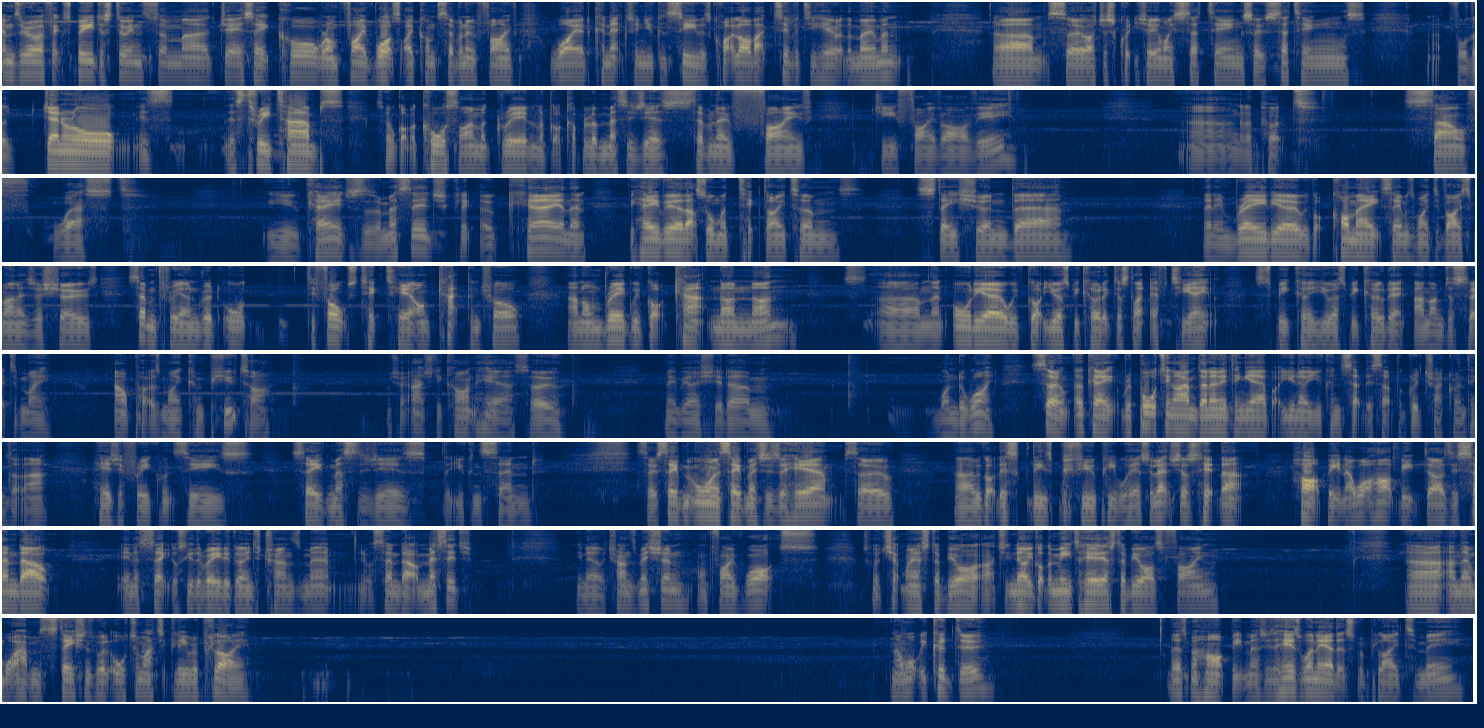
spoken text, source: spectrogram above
M0FXB, just doing some uh, JS8Call. We're on 5 watts, Icom 705 wired connection. You can see there's quite a lot of activity here at the moment. Um, so I'll just quickly show you my settings. So settings uh, for the general is there's three tabs. So I've got my call sign, my grid, and I've got a couple of messages. 705 G5RV. Uh, I'm going to put South West UK just as a message. Click OK, and then behavior. That's all my ticked items. Station there. Then in radio, we've got COM8, same as my device manager shows. 7300, all defaults ticked here on CAT control. And on rig, we've got CAT, none, none. Um, then audio, we've got USB codec, just like FT8. Speaker, USB codec, and I'm just selected my output as my computer, which I actually can't hear, so maybe I should um, wonder why. So, okay, reporting, I haven't done anything yet, but you know you can set this up for GridTracker and things like that. Here's your frequencies, save messages that you can send. So save all my saved messages are here. So uh, we've got this these few people here. So let's just hit that heartbeat. Now what heartbeat does is send out in a sec, you'll see the radio going to transmit. It'll send out a message, you know, a transmission on 5 watts. Just got to check my SWR. Actually, no, you got the meter here. The SWR is fine. Uh, and then what happens? Stations will automatically reply. Now, what we could do. There's my heartbeat message. Here's one here that's replied to me.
